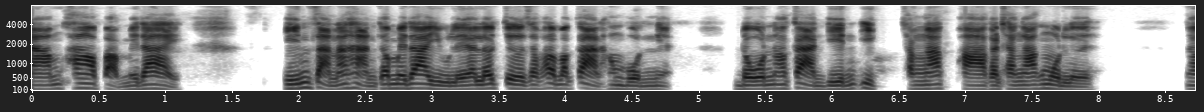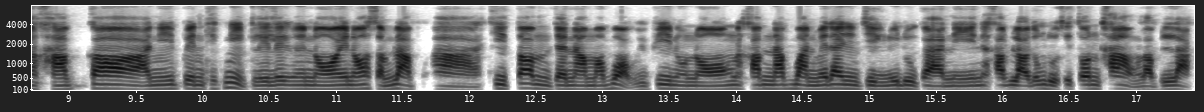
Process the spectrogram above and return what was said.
น้ำข้าวปรับไม่ได้กินสารอาหารก็ไม่ได้อยู่แล้ว แล้วเจอสภาพอากาศข้างบนเนี่ย โดนอากาศเย็นอีกชะงักพากันชะงักหมดเลย นะครับ ก็อันนี้เป็นเทคนิคเล็กๆน้อยๆเนาะสำหรับอ่าที่ต้อมจะนำมาบอกพี่ๆน้องๆนะครับ นับวันไม่ได้จริงๆฤดูกาลนี้นะครับ เราต้องดูที่ต้นข้าวของเราเป็นหลัก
